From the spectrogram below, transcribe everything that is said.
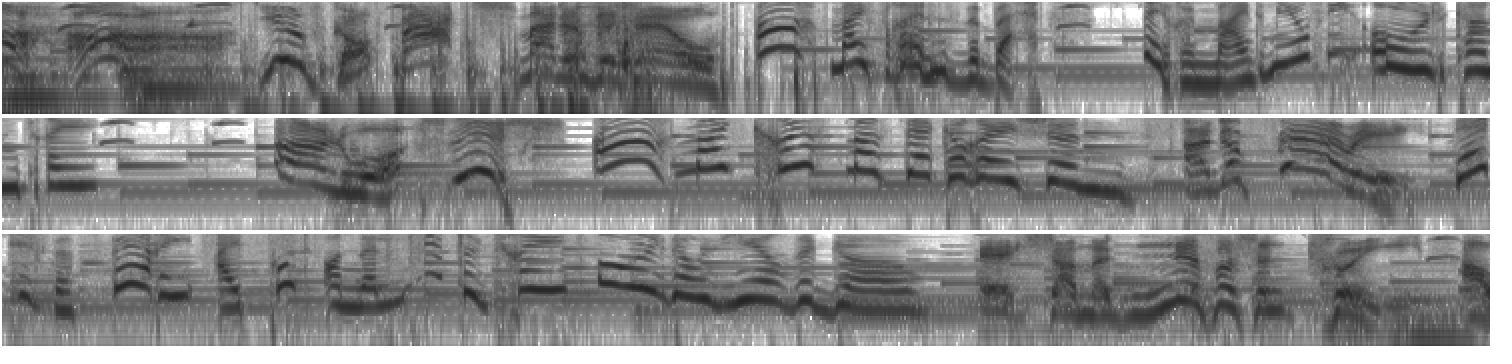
Aha! You've got bats, Madame Gazelle. Ah, my friends the bats. They remind me of the old country. And what's this? Ah, my Christmas decorations. And a fairy. That is the fairy I put on the little tree all those years ago. It's a magnificent tree, a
